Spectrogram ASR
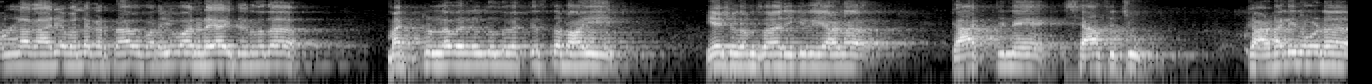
ഉള്ള കാര്യമല്ല കർത്താവ് പറയുവാനിടയായി തീർന്നത്. മറ്റുള്ളവരിൽ നിന്ന് വ്യത്യസ്തമായി യേശു സംസാരിക്കുകയാണ്. കാറ്റിനെ ശാസിച്ചു. കടലിനോട്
